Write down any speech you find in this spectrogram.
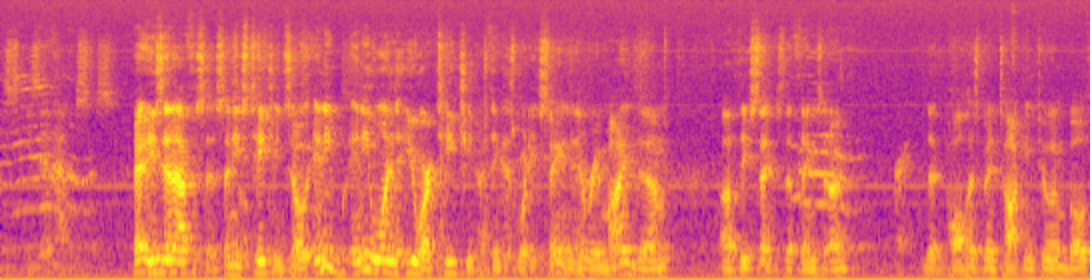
He's, he's in Ephesus. Hey, He's in Ephesus and he's teaching. So any anyone that you are teaching, I think is what he's saying, and remind them of these things, the things that I'm that Paul has been talking to him both,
